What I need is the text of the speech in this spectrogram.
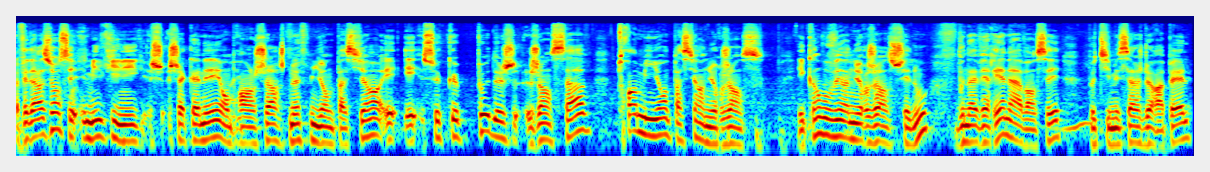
La fédération, c'est 1000 cliniques. chaque année, on prend en charge 9 millions de patients et, et, ce que peu de gens savent, 3 millions de patients en urgence. Et quand vous venez en urgence chez nous, vous n'avez rien à avancer. Petit message de rappel.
